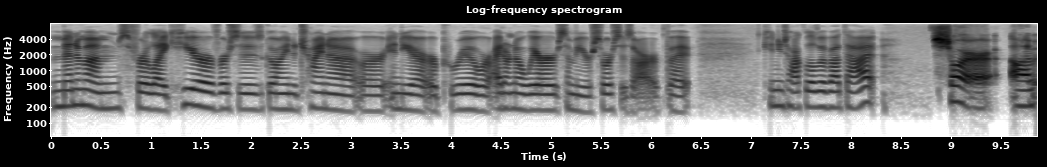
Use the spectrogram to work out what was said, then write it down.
minimums for like here versus going to China or India or Peru or I don't know where some of your sources are, but can you talk a little bit about that? Sure. Um,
